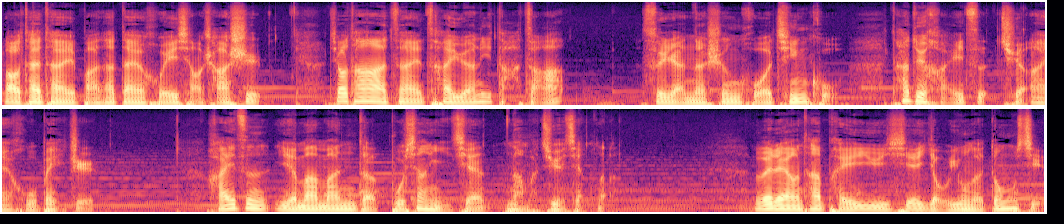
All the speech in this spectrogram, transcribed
老太太把他带回小茶室，教他啊在菜园里打杂。虽然呢生活清苦，他对孩子却爱护备至。孩子也慢慢的不像以前那么倔强了。为了让他培育一些有用的东西，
